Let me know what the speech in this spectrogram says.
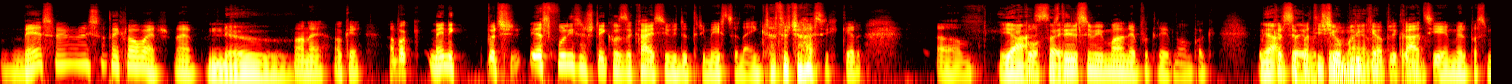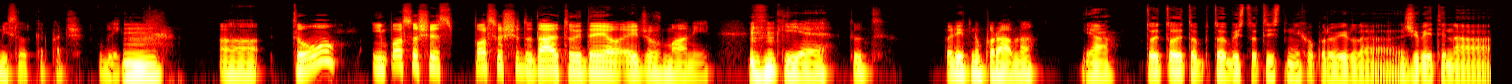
Jaz nisem tako več. Ne, No. no, ne, ok. Ampak meni, pač, jaz ful nisem štekel, zakaj si videl tri mesece naenkrat včasih, ker um, Ja, zdelo se mi malo nepotrebno, ampak Ja, ker se sej, pa tiče oblike aplikacije, je imel pa smisel, ker pač oblika. Mm. Uh, to, in pa so še, pol so še dodali to idejo Age of Money, Mhm. ki je tudi verjetno uporabna. Ja, to to, to, to je v bistvu tisti njihov pravil, uh, živeti na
